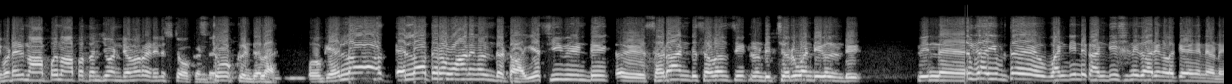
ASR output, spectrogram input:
ഇവിടെ ഒരു നാപ്പത് നാപ്പത്തഞ്ച് വണ്ടിയോളം റെഡിയിൽ സ്റ്റോക്ക് ഉണ്ട്. സ്റ്റോക്ക് ഉണ്ട് അല്ലെ? ഓക്കെ എല്ലാ എല്ലാ തരം വാഹനങ്ങളും ഉണ്ട് കേട്ടോ. എസ് യു വി ഉണ്ട് സെഡാൻ ഉണ്ട് സെവൻ സീറ്റർ ഉണ്ട് ചെറുവണ്ടികൾ ഉണ്ട്. പിന്നെ ഇവിടുത്തെ വണ്ടിന്റെ കണ്ടീഷന് കാര്യങ്ങളൊക്കെ എങ്ങനെയാണ്?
